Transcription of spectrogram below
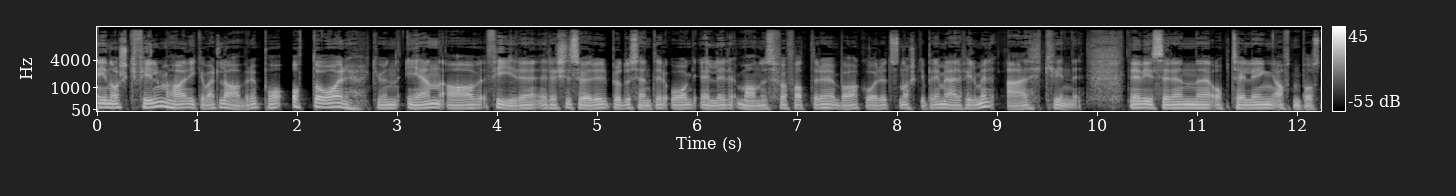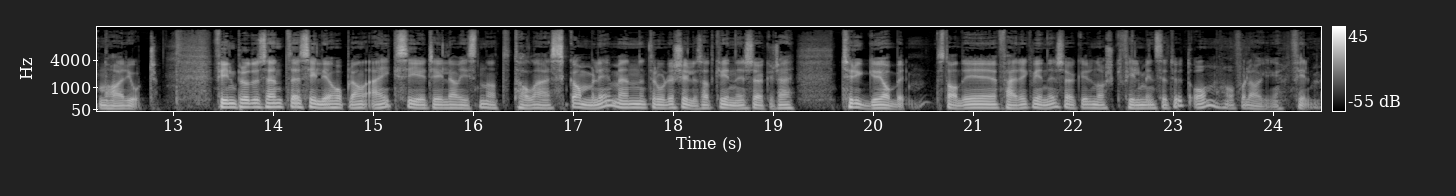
i norsk film har ikke vært lavere på åtte år. Kun én av fire regissører, produsenter og- eller manusforfattere bak årets norske premierefilmer er kvinner. Det viser en opptelling Aftenposten har gjort. Filmprodusent Silje Hopland Eik sier til avisen at tallet er skammelig, men tror det skyldes at kvinner søker seg trygge jobber. Stadig færre kvinner søker Norsk Filminstitutt om å få lage film.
